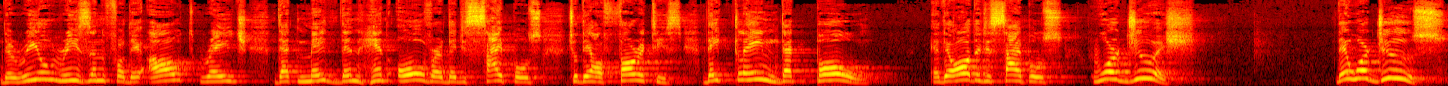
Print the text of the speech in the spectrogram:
the real reason for the outrage that made them hand over the disciples to the authorities, they claimed that Paul and the other disciples were Jewish. They were Jews.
